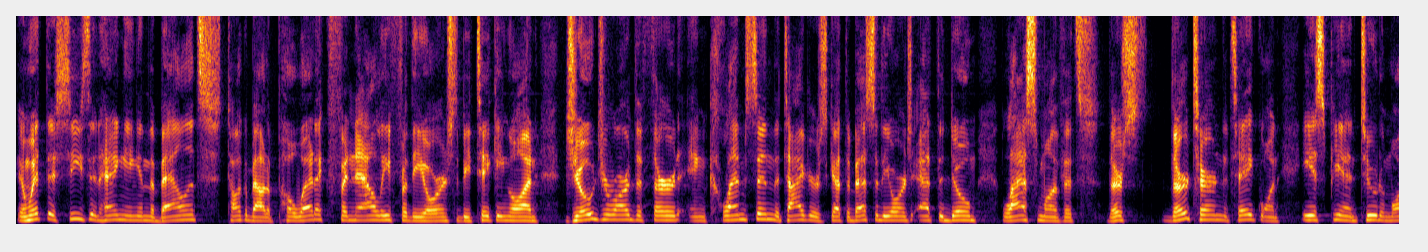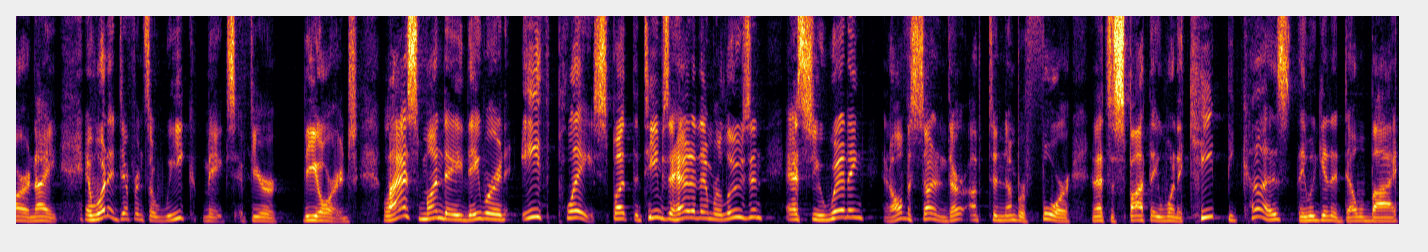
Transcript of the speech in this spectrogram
And with this season hanging in the balance, talk about a poetic finale for the Orange to be taking on Joe Girard III and Clemson. The Tigers got the best of the Orange at the Dome last month. It's their, their turn to take one, ESPN 2 tomorrow night. And what a difference a week makes if you're the Orange. Last Monday, they were in eighth place, but the teams ahead of them were losing, SU winning, and all of a sudden they're up to number four, and that's a spot they want to keep because they would get a double bye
